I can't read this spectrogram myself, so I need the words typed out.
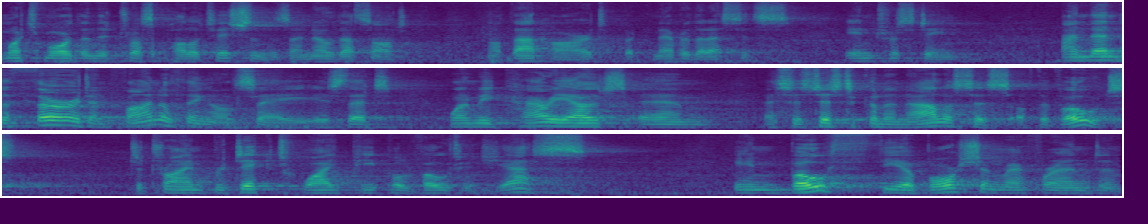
much more than they trust politicians. I know that's not, not that hard, but nevertheless it's interesting. And then the third and final thing I'll say is that when we carry out um, a statistical analysis of the vote to try and predict why people voted yes, in both the abortion referendum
